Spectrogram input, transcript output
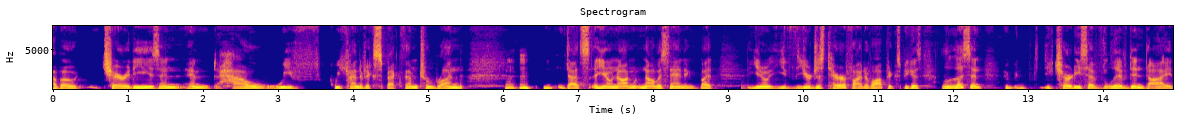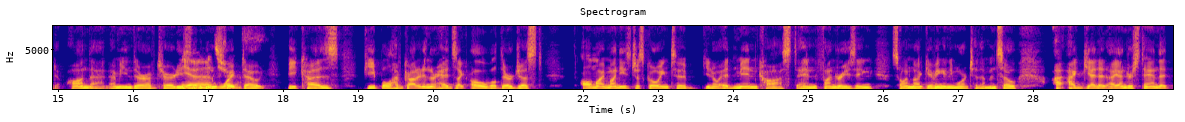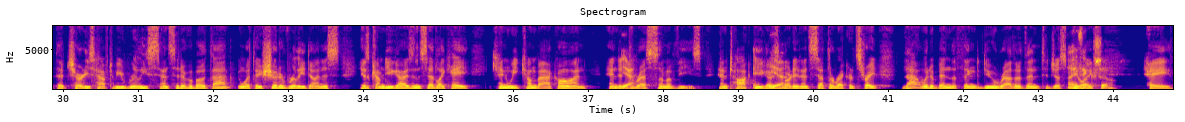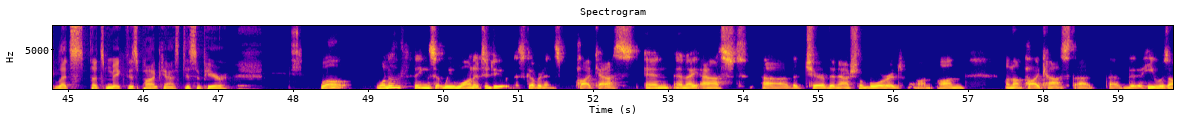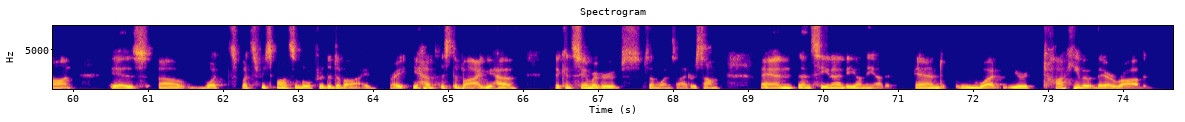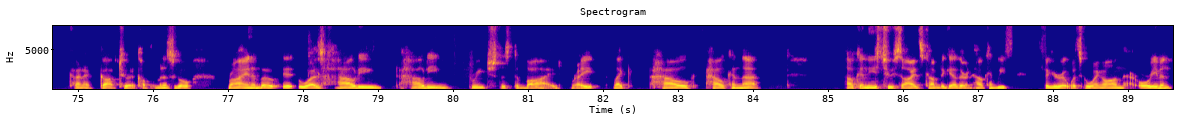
about charities and and how we've we kind of expect them to run. Mm-hmm. That's you know non notwithstanding, but you know you, are just terrified of optics because listen, charities have lived and died on that. I mean, there are charities yeah, that have been wiped true. out because people have got it in their heads like, oh well, they're just all my money is just going to you know admin cost and fundraising, so I'm not giving any more to them. And so I, I, get it. I understand that that charities have to be really sensitive about that. And what they should have really done is is come to you guys and said like, hey, can we come back on and Yeah. address some of these and talk to you guys Yeah. about it and set the record straight. That would have been the thing to do rather than to just be I like, so. hey, let's let's make this podcast disappear. Well, one of the things that we wanted to do in this governance podcast, and and I asked uh, the chair of the national board on on on that podcast that that, that he was on, is uh, what's what's responsible for the divide, right? You have this divide. You have the consumer groups on one side or some, and and CNIB on the other. And what you're talking about there, Rob, kind of got to it a couple of minutes ago, Ryan, about it was how do you how do you breach this divide, right? Like how how can that how can these two sides come together and how can we figure out what's going on there? Or even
